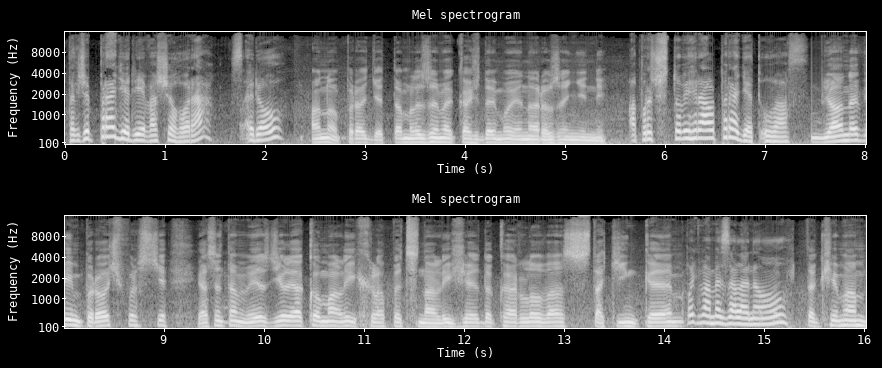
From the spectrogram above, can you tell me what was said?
Takže Praděd je vaše hora s Edou? Ano, Praděd, tam lezeme každé moje narozeniny. A proč to vyhrál Praděd u vás? Já nevím proč, prostě já jsem tam jezdil jako malý chlapec na lyže do Karlova s tatínkem. Pojď máme zelenou. Takže mám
